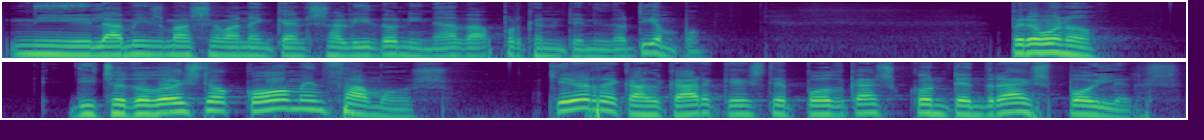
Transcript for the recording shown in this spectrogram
ni la misma semana en que han salido ni nada porque no he tenido tiempo. Pero bueno, dicho todo esto, comenzamos. Quiero recalcar que este podcast contendrá spoilers,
